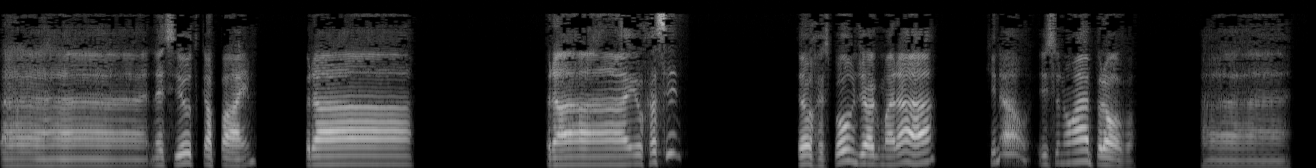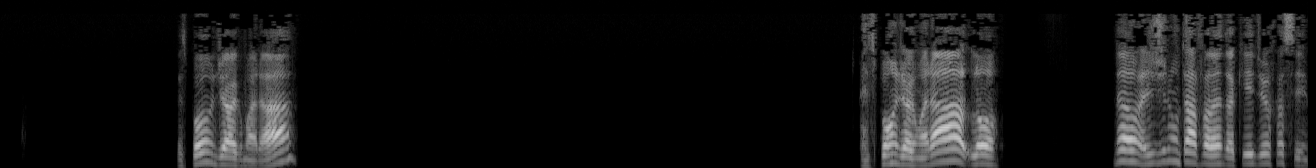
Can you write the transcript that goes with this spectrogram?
uh, Nesiut Kapaim para para Yohassin. Então responde Agmará que não, isso não é prova. Uh, responde Agmará Responde Agmará, lo. Não, a gente não está falando aqui de Yohassim.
